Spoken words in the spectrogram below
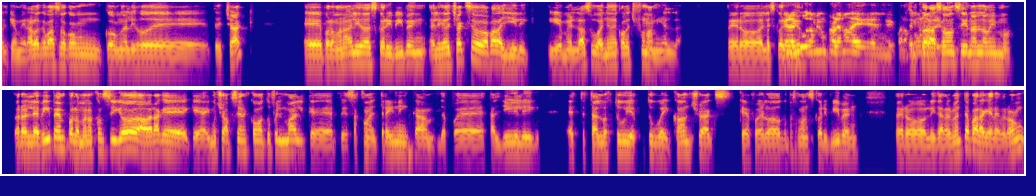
Porque mira lo que pasó con, con el hijo de, de Chuck, eh, por lo menos el hijo de Scottie Pippen, el hijo de Chuck se va para la G-League, y en verdad su año de college fue una mierda. Pero el de Scottie Pippen tuvo también un problema de corazón. el ¿no? corazón sí no es lo mismo. Pero el de Pippen por lo menos consiguió, ahora que, que hay muchas opciones como tú firmar, que empiezas con el training camp, después está el G-League, este, están los two- two-way contracts, que fue lo que pasó con Scottie Pippen. Pero literalmente para que LeBron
